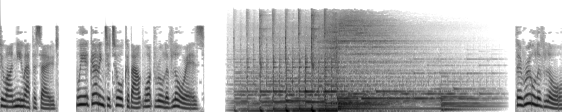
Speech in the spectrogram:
to our new episode. We are going to talk about what rule of law is. The rule of law.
